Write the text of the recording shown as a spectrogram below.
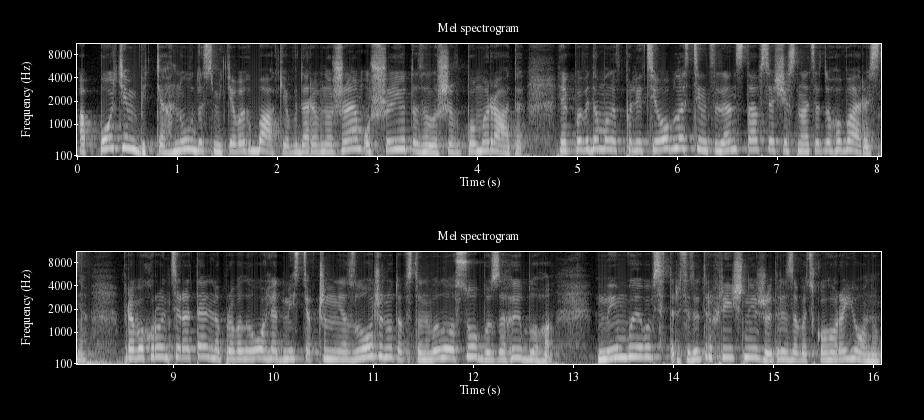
а потім відтягнув до сміттєвих баків, вдарив ножем у шию та залишив помирати. Як повідомили в поліції області, інцидент стався 16 вересня. Правоохоронці ретельно провели огляд місця вчинення злочину та встановили особу загиблого. Ним виявився 33-річний житель Заводського району.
